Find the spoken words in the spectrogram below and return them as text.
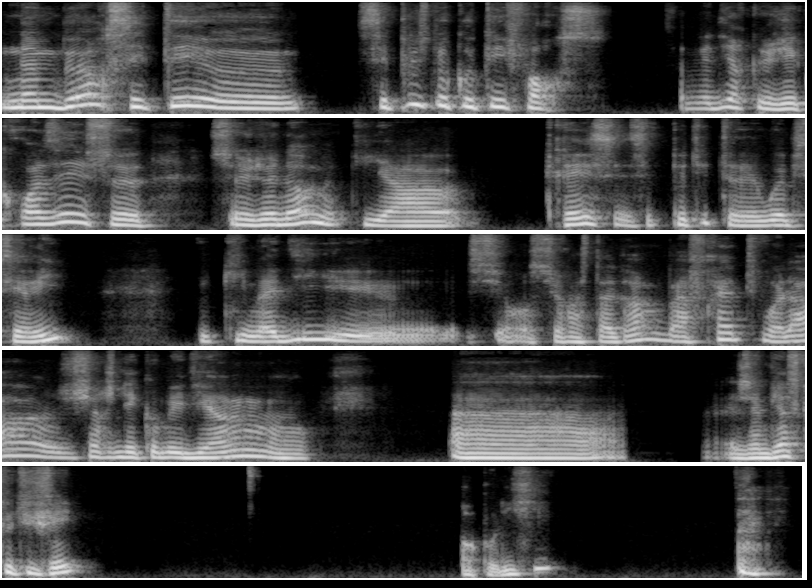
Number, c'était, euh, c'est plus le côté force. Ça veut dire que j'ai croisé ce, ce jeune homme qui a créé ce- cette petite euh, web série et qui m'a dit euh, sur, sur Instagram, bah Fred, voilà, je cherche des comédiens. euh, j'aime bien ce que tu fais. En policier.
